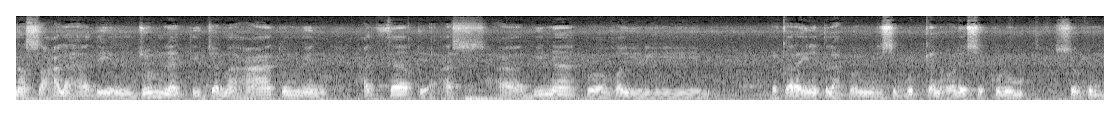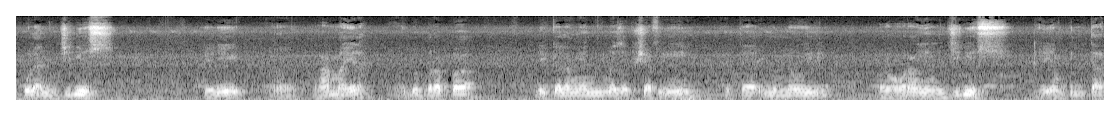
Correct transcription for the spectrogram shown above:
nassa ala hadhihi al-jumlati jama'atun min hadzaqi ashabina wa ghairihim perkara ini telah pun disebutkan oleh sekulum, sekumpulan jenius. Ini uh, ramailah beberapa di kalangan mazhab syafi'i kata Imam Nawawi ini orang-orang yang jenius ya, yang pintar.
